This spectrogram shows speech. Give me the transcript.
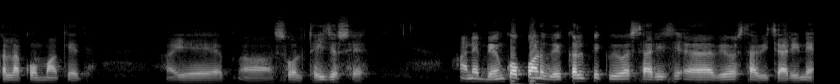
કલાકોમાં કે, એ સોલ્વ થઈ જશે. અને બેંકો પણ વૈકલ્પિક વ્યવસ્થા વ્યવસ્થા વિચારીને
